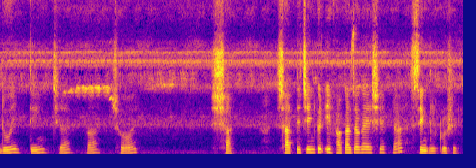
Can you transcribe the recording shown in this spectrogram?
দুই, তিন, চার, পাঁচ, ছয়, সাত। সাতটি চেন করে এই ফাঁকা জায়গায় এসে একটা সিঙ্গেল ক্রোশেট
